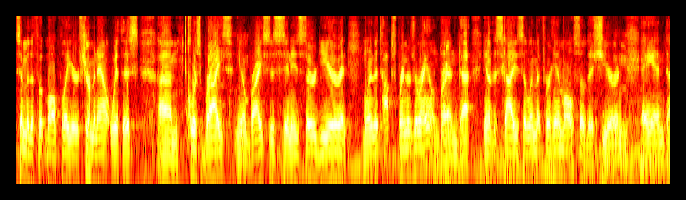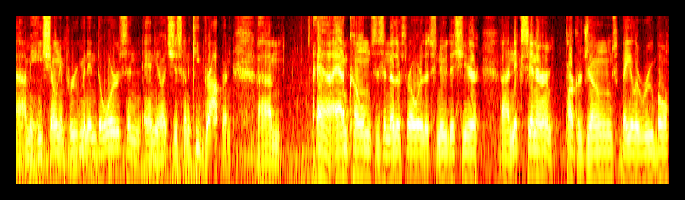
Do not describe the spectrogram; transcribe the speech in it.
some of the football players coming out with us. Um, of course, Bryce. You know, Bryce is in his third year and one of the top sprinters around. Right. And uh, you know, the sky's the limit for him also this year. And and uh, I mean, he's shown improvement indoors, and and you know, it's just going to keep dropping. Um, uh, Adam Combs is another thrower that's new this year. Uh, Nick Sinner and Parker Jones, Baylor Rubel,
